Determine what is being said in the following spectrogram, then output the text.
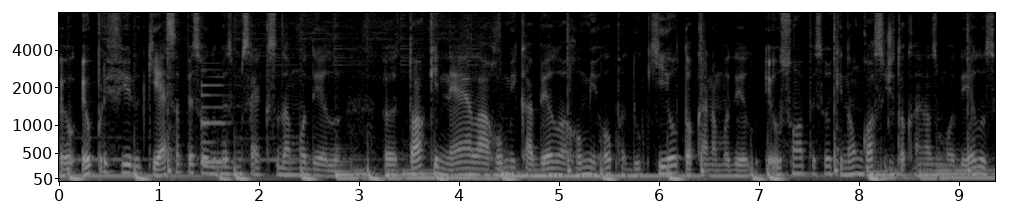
eu, eu prefiro que essa pessoa do mesmo sexo da modelo uh, toque nela, arrume cabelo, arrume roupa, do que eu tocar na modelo. Eu sou uma pessoa que não gosta de tocar nas modelos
